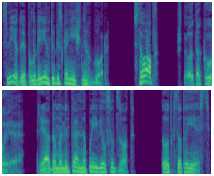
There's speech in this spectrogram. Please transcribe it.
следуя по лабиринту бесконечных гор. «Стоп!» «Что такое?» Рядом моментально появился Дзот. «Тут кто-то есть».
